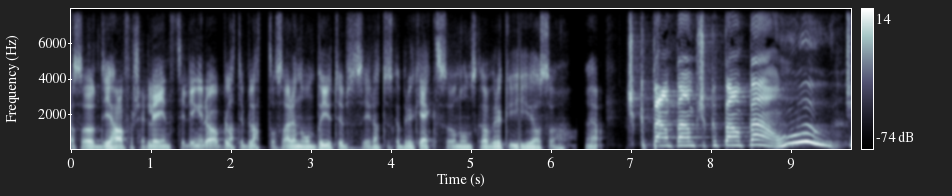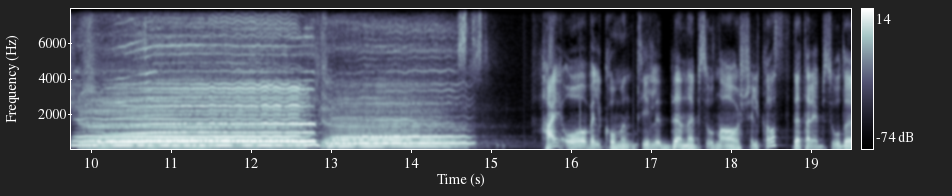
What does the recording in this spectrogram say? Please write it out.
altså, de har forskjellige innstillinger og blatt i blatt, og så er det noen på YouTube som sier at du skal bruke X, og noen skal bruke Y, og så Ja. Woo! Hei og velkommen til denne episoden av Skjellkast. Dette er episode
